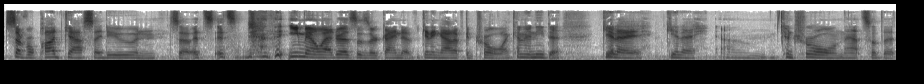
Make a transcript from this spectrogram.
several podcasts I do, and so it's it's the email addresses are kind of getting out of control. I kind of need to get a get a um, control on that so that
